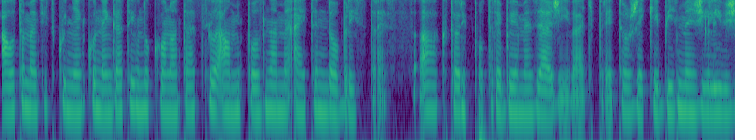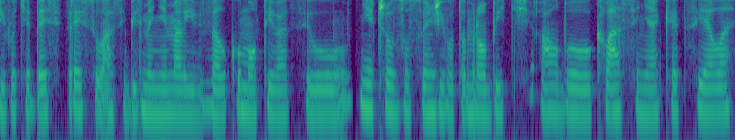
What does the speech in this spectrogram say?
automatickú nejakú negatívnu konotáciu, ale my poznáme aj ten dobrý stres, ktorý potrebujeme zažívať, pretože keby sme žili v živote bez stresu, asi by sme nemali veľkú motiváciu niečo so svojím životom robiť alebo klásiť nejaké ciele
